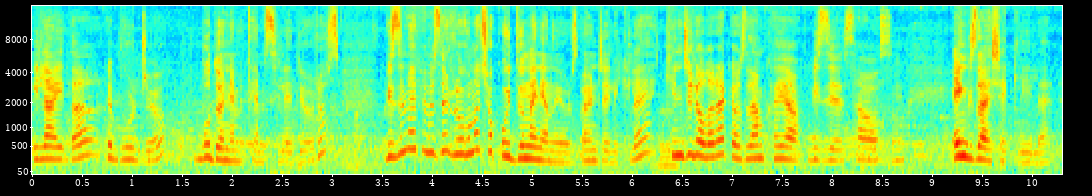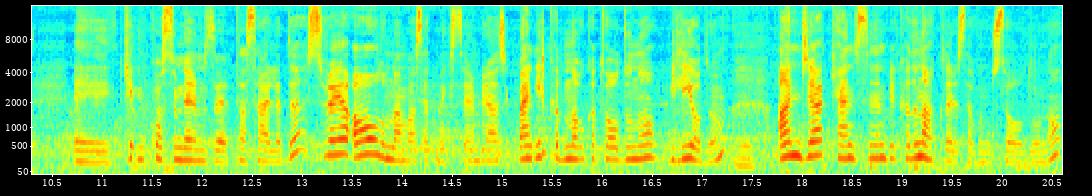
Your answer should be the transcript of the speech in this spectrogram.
İlayda ve Burcu bu dönemi temsil ediyoruz. Bizim hepimizin ruhuna çok uyduğuna inanıyoruz öncelikle. İkincil olarak Özlem Kaya bizi sağ olsun en güzel şekliyle e, kostümlerimizi tasarladı. Süreyya Ağoğlu'ndan bahsetmek isterim birazcık. Ben ilk kadın avukat olduğunu biliyordum. Ancak kendisinin bir kadın hakları savunucusu olduğunu,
